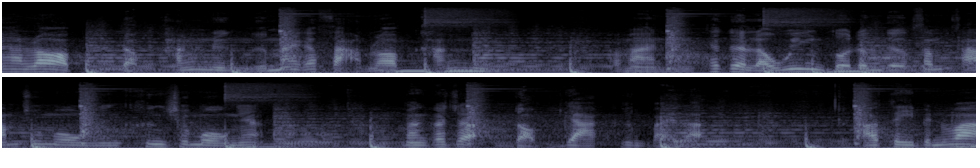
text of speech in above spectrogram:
5 รอบดรอปครั้งหนึ่งหรือไม่ก็ 3 รอบครั้งหนึ่ง ประมาณนี้ ถ้าเกิดเราวิ่งตัวเดิมๆซ้ำๆชั่วโมงหนึงครึ่งชั่วโมงเนี้ย มันก็จะดรอปยากขึ้นไปละ เอาตีเป็นว่า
